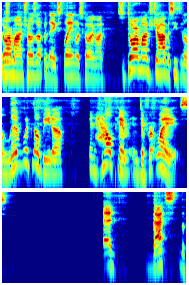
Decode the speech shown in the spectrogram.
Doraemon shows up, and they explain what's going on. So Doraemon's job is he's going to live with Nobita and help him in different ways. And that's the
